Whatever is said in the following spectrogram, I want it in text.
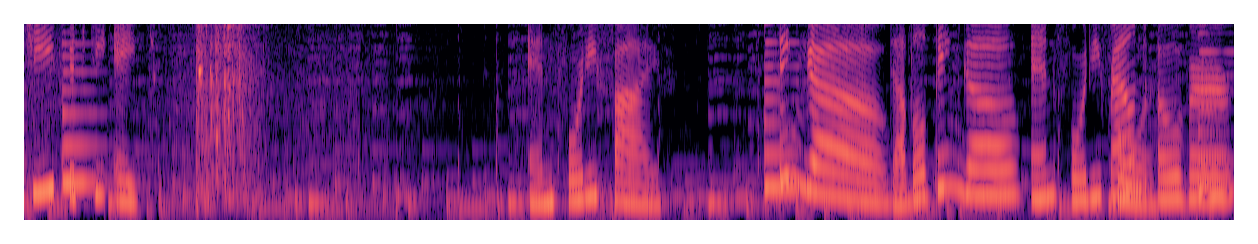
G58 N45 Bingo! Double bingo! N44 Round over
